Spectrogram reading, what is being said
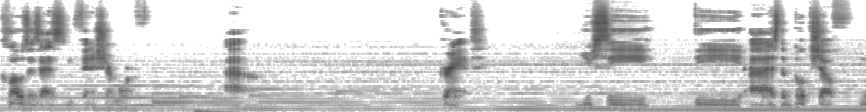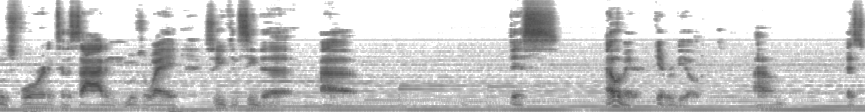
closes as you finish your morph. Uh, Grant, you see the uh, as the bookshelf moves forward and to the side and moves away, so you can see the uh, this elevator get revealed. Um, as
